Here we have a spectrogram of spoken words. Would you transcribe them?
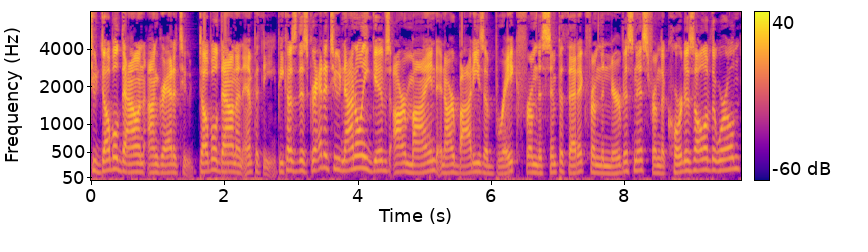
to double down on gratitude, double down on empathy, because this gratitude not only gives our mind and our bodies a break from the sympathetic, from the nervousness, from the cortisol of the world,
